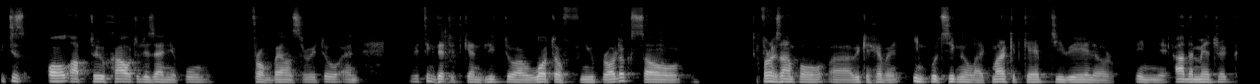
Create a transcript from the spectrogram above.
it is all up to you how to design your pool from Balancer V2, and we think that it can lead to a lot of new products. So, for example, uh, we can have an input signal like market cap, TVL, or any other metric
